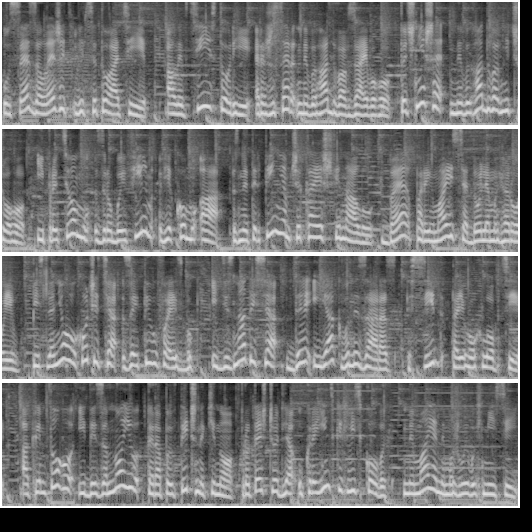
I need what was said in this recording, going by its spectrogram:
Усе залежить від ситуації. Але в цій історії режисер не вигадував зайвого, точніше, не вигадував нічого. І при цьому зробив фільм, в якому а з нетерпінням чекаєш фіналу, б переймаєшся долями героїв. Після нього хочеться зайти у Фейсбук і дізнатися, де і як вони зараз, сід та його хлопці. А крім того, іди за мною терапевтичне кіно про те, що для українських військових немає неможливих місій.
